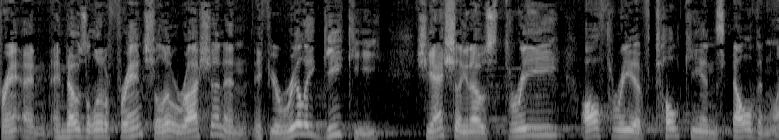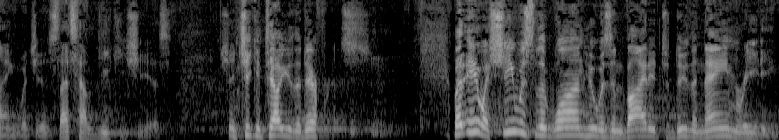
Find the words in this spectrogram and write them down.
and, and knows a little French, a little Russian. And if you're really geeky, she actually knows three, all three of Tolkien's elven languages. That's how geeky she is. And she can tell you the difference. But anyway, she was the one who was invited to do the name reading.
